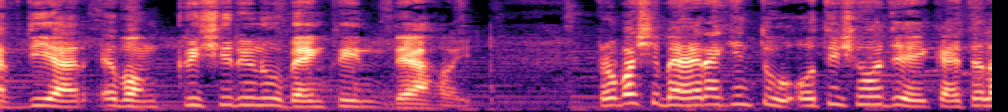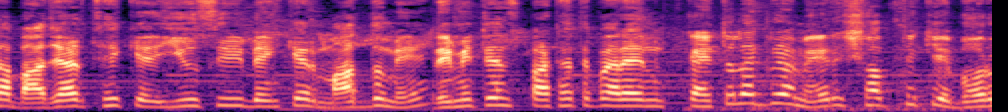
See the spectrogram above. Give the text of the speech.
এফডিআর এবং কৃষি ঋণ ব্যাংক ঋণ দেওয়া হয়। প্রবাসী ভাইয়েরা কিন্তু অতি সহজে কাইতলা বাজার থেকে ইউসিবি ব্যাংকের মাধ্যমে রেমিটেন্স পাঠাতে পারেন। কাইতলা গ্রামের সব থেকে বড়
